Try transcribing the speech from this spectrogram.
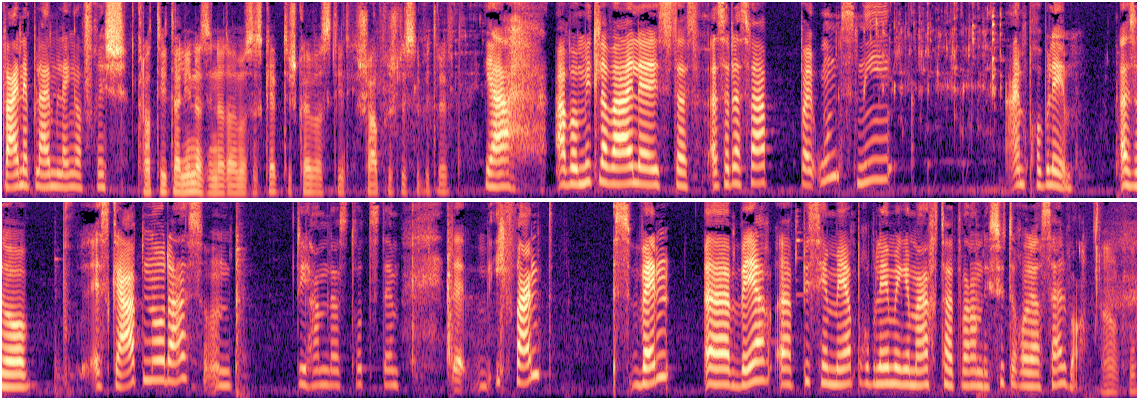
Weine bleiben länger frisch. Gerade die Italiener sind ja da immer so skeptisch, gell, was die Schraubverschlüssel betrifft. Ja, aber mittlerweile ist das, also das war bei uns nie ein Problem. Also es gab nur das und die haben das trotzdem. Äh, ich fand, wenn äh, wer ein bisschen mehr Probleme gemacht hat, waren die Südtiroler selber. Ah, okay.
